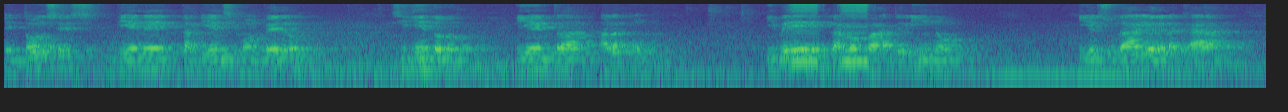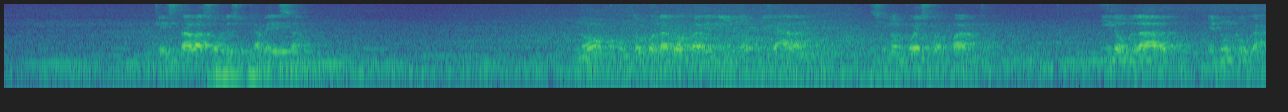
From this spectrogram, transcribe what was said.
Entonces viene también Simón Pedro, siguiéndolo, y entra a la tumba. Y ve la ropa de lino y el sudario de la cara que estaba sobre su cabeza no junto con la ropa de lino tirada, sino puesto aparte y doblado en un lugar.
